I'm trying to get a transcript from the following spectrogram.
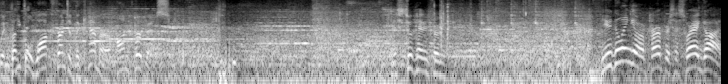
when people walk front of the camera on purpose. It's too heavy for me. You're doing it on purpose, I swear to God.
